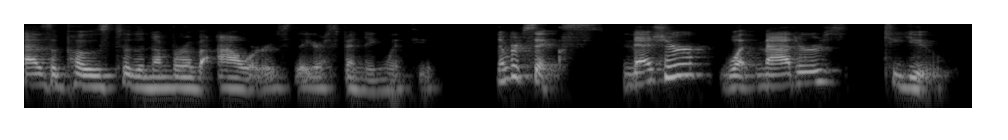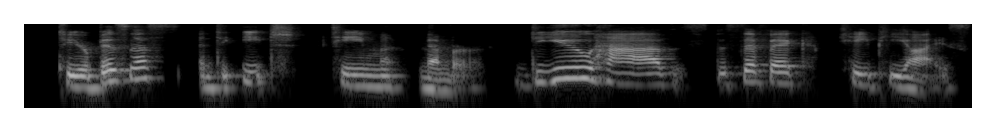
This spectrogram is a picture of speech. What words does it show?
as opposed to the number of hours they are spending with you. Number six, measure what matters to you, to your business, and to each team member. Do you have specific KPIs,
